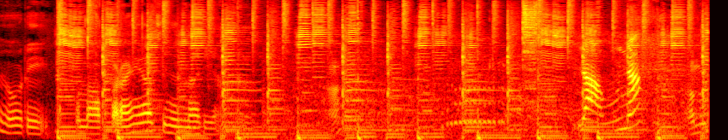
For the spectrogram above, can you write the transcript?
배우리 오늘 아빠랑 헤어지는 날이야. 야 우냐? 안으로?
